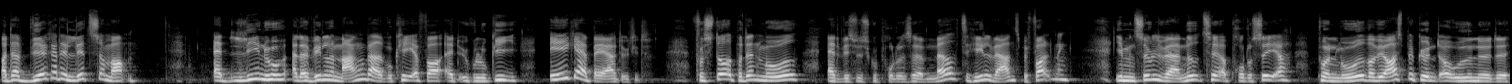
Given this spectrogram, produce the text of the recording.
Og der virker det lidt som om, at lige nu er der virkelig mange, der advokerer for, at økologi ikke er bæredygtigt. Forstået på den måde, at hvis vi skulle producere mad til hele verdens befolkning, jamen så ville vi være nødt til at producere på en måde, hvor vi også begyndte at udnytte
